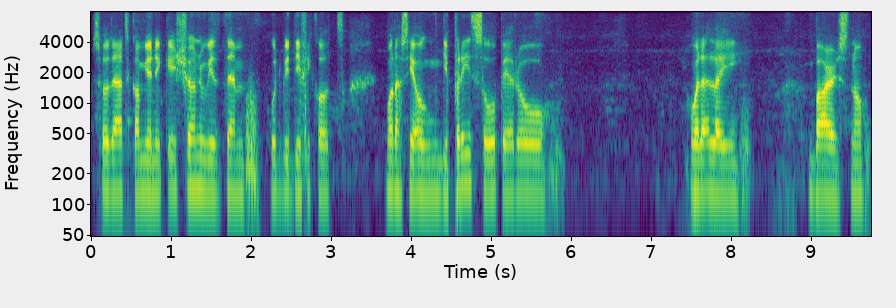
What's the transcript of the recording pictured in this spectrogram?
so that communication with them would be difficult. Mura siya og gipreso pero wala lay bars, no?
